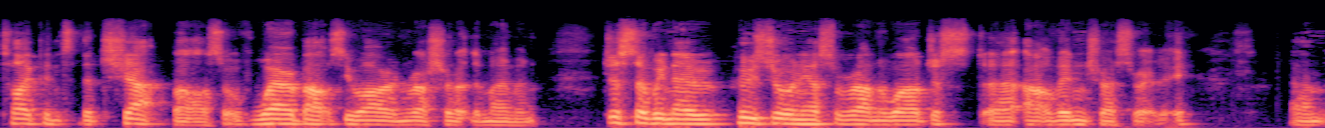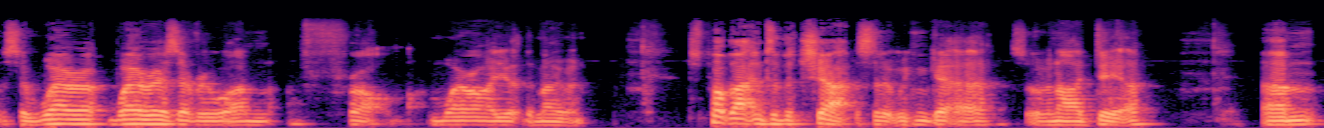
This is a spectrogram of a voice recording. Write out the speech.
type into the chat bar sort of whereabouts you are in Russia at the moment, just so we know who's joining us around the world, just uh, out of interest, really. Um, so, where where is everyone from? Where are you at the moment? Just pop that into the chat so that we can get a sort of an idea. Um,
